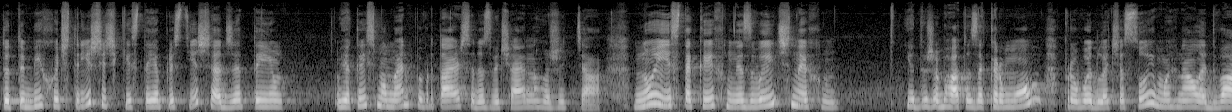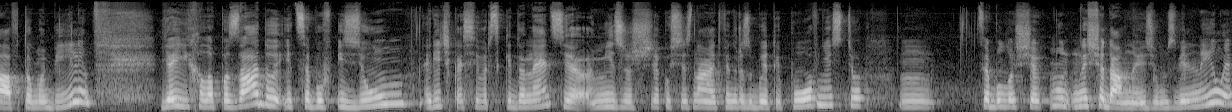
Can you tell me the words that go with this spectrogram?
то тобі, хоч трішечки, стає простіше, адже ти в якийсь момент повертаєшся до звичайного життя. Ну і з таких незвичних. Я дуже багато за кермом проводила часу, і ми гнали два автомобілі. Я їхала позаду, і це був Ізюм, річка Сіверський Донець. Міст же як усі знають, він розбитий повністю. Це було ще ну, нещодавно Ізюм звільнили.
